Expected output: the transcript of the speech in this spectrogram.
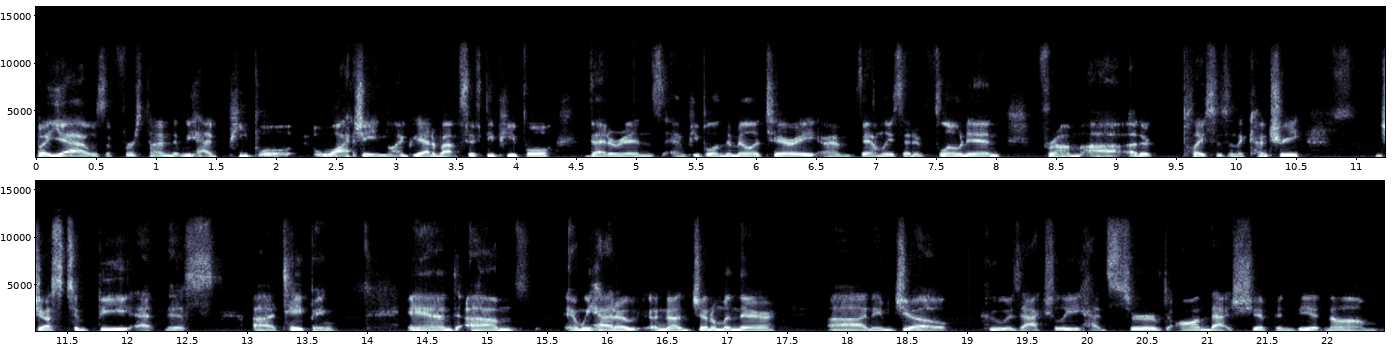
but yeah, it was the first time that we had people watching. Like we had about 50 people, veterans and people in the military, and families that had flown in from uh, other places in the country just to be at this uh, taping. And um, and we had a, another gentleman there uh, named Joe who was actually had served on that ship in Vietnam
